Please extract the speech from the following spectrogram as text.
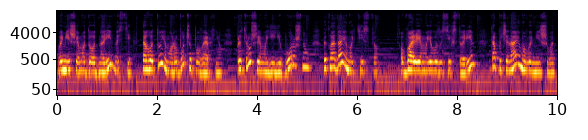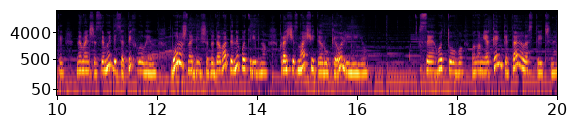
Вимішуємо до однорідності та готуємо робочу поверхню, притрушуємо її борошном, викладаємо тісто, обвалюємо його з усіх сторін та починаємо вимішувати не менше 70 хвилин. Борошна більше додавати не потрібно, краще змащуйте руки олією. Все готово, воно м'якеньке та еластичне.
